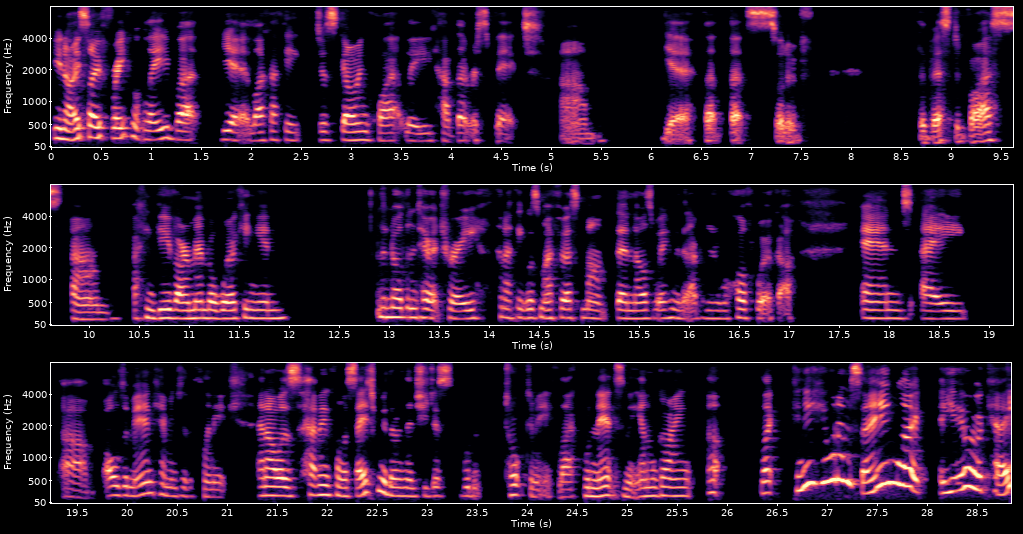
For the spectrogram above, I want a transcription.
you know, so frequently. But yeah, like I think just going quietly, have that respect. Um, yeah, that that's sort of the best advice um, I can give. I remember working in the Northern Territory, and I think it was my first month. Then I was working with an Aboriginal health worker, and a um, older man came into the clinic, and I was having a conversation with her, and then she just wouldn't talk to me, like wouldn't answer me, and I'm going, oh, like, can you hear what I'm saying? Like, are you okay?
